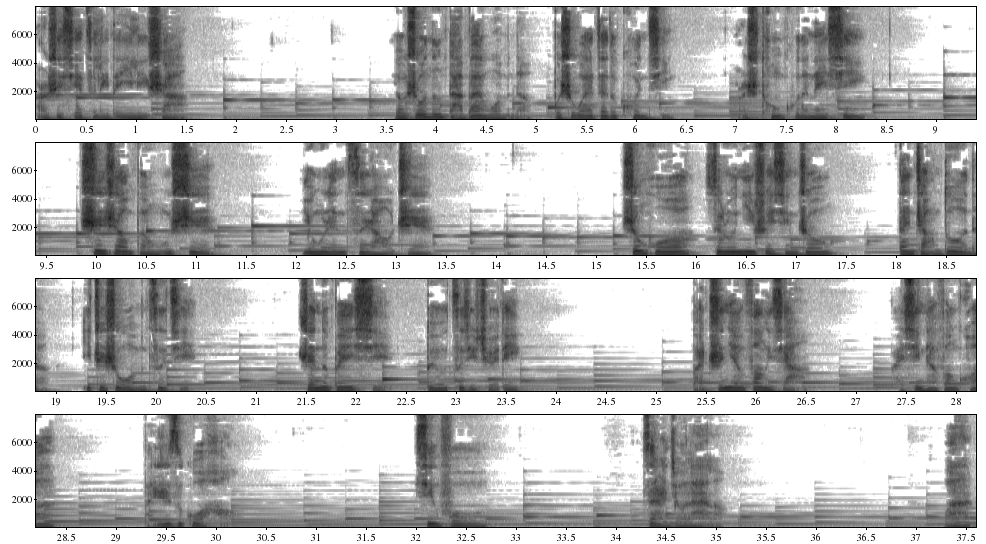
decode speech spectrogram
而是鞋子里的一粒沙。有时候能打败我们的，不是外在的困境，而是痛苦的内心。世上本无事，庸人自扰之。生活虽如逆水行舟，但掌舵的一直是我们自己。人的悲喜都由自己决定。把执念放下，把心态放宽。把日子过好，幸福自然就来了。晚安，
